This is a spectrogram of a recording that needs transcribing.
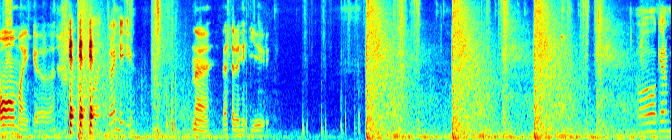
Oh my god. What? Did I hit you? Nah, that didn't hit you. Oh, get him.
